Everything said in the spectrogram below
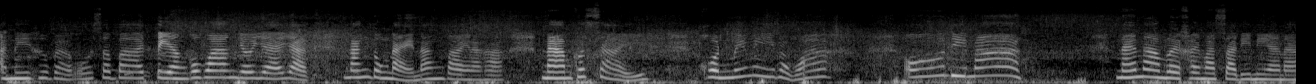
อันนี้คือแบบโอ้สบายเตียงก็ว่างเยอะแยะอยากนั่งตรงไหนนั่งไปนะคะ น้ำก็ใส คนไม่มีแบบว่า โอ้ดีมาก แนะนำเลยใครมาซาดิเนียนะ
